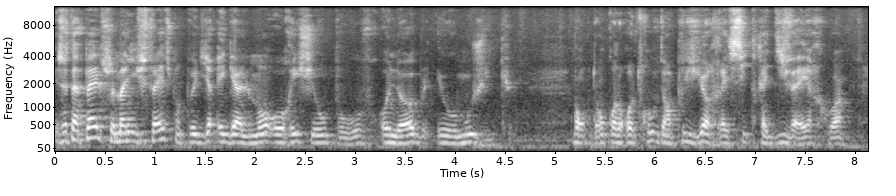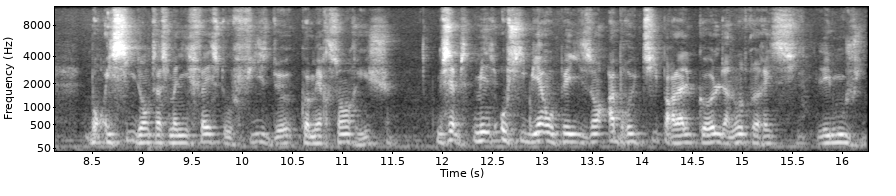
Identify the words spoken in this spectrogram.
Et cet appel se manifeste, on peut dire également aux riches et aux pauvres, aux nobles et aux moujiks. Bon, donc on le retrouve dans plusieurs récits très divers, quoi. Bon, ici, donc, ça se manifeste aux fils de commerçants riches, mais aussi bien aux paysans abrutis par l'alcool d'un autre récit, les moujiks.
